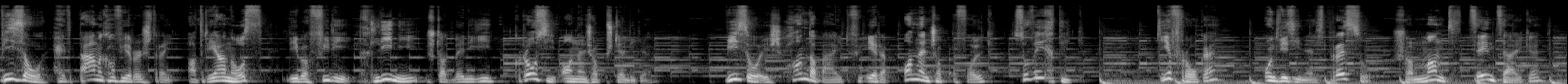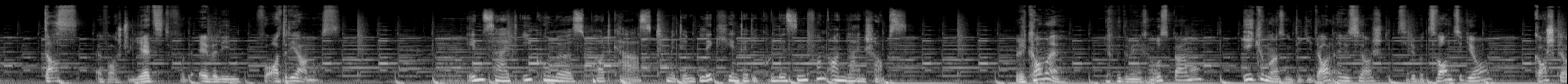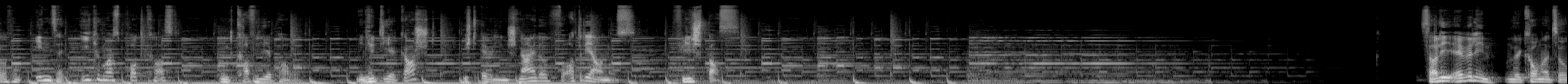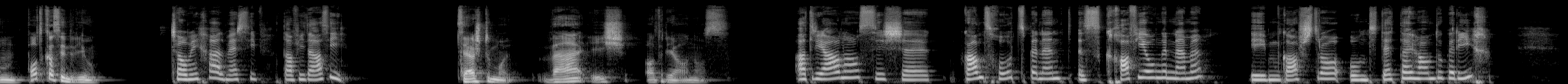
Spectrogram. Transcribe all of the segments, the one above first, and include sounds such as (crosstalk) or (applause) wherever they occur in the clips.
Wieso hat die Berner Kaffeerösterei Adrianos lieber viele kleine statt wenige grosse Online-Shop-Bestellungen? Wieso ist Handarbeit für ihren Online-Shop-Erfolg so wichtig? Die Fragen und wie sie Espresso charmant 10 zeigen, das erfährst du jetzt von der Evelyn von Adrianos. Inside E-Commerce Podcast mit dem Blick hinter die Kulissen von Online-Shops. Willkommen! Ich bin der Michael Nussbaumer, E-Commerce und Digital-Enthusiast seit über 20 Jahren, Gastgeber vom Inside E-Commerce Podcast und Kaffeeliebhaber. Mein heutiger Gast ist Evelyn Schneider von Adrianos. Viel Spaß! Sali Evelyn und willkommen zum Podcast-Interview. Ciao Michael, merci, darf ich da sein? Zuerst einmal, wer ist Adrianos? Adrianos ist äh, ganz kurz benannt ein Kaffeeunternehmen im Gastro- und Detailhandelbereich.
